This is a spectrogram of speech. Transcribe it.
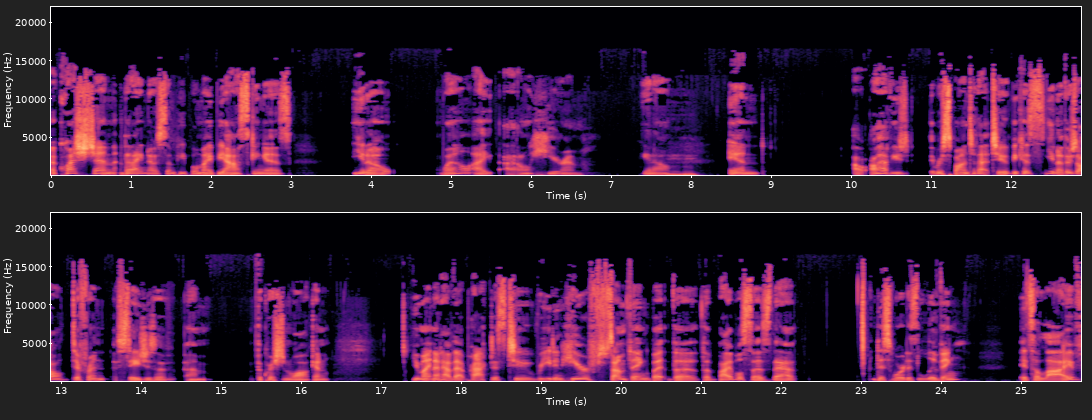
a question that I know some people might be asking is, you know, well, I I don't hear him, you know, Mhm. and I'll, I'll have you respond to that too because you know there's all different stages of um, the Christian walk, and you might not have that practice to read and hear something, but the the Bible says that this word is living, it's alive.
